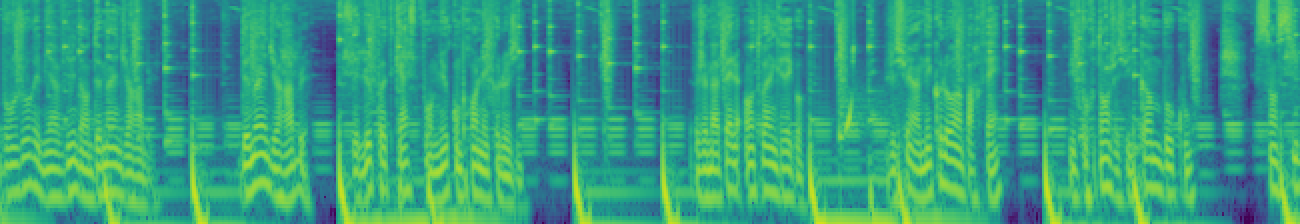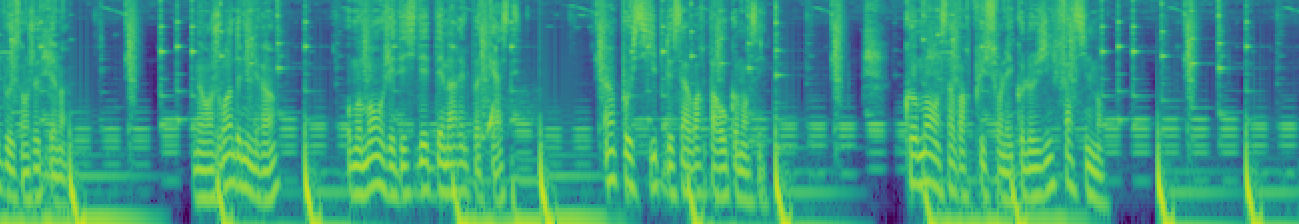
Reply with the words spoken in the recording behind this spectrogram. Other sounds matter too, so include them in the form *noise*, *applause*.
Bonjour et bienvenue dans Demain est durable. Demain est durable, c'est le podcast pour mieux comprendre l'écologie. Je m'appelle Antoine Grégo. Je suis un écolo imparfait, mais pourtant je suis comme beaucoup, sensible aux enjeux de demain. Mais en juin 2020, au moment où j'ai décidé de démarrer le podcast, impossible de savoir par où commencer. Comment en savoir plus sur l'écologie facilement?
